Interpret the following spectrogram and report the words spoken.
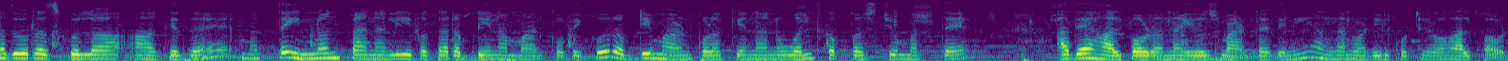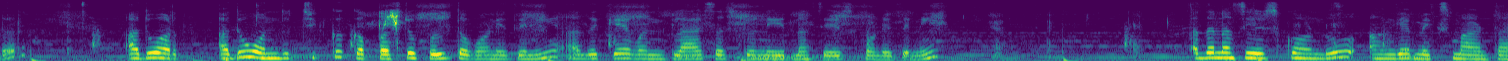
ಅದು ರಸಗುಲ್ಲ ಆಗಿದೆ. ಮತ್ತು ಇನ್ನೊಂದು ಪ್ಯಾನಲ್ಲಿ ಇವಾಗ ರಬ್ಡಿನ ಮಾಡ್ಕೋಬೇಕು. ರಬ್ಡಿ ಮಾಡ್ಕೊಳ್ಳೋಕ್ಕೆ ನಾನು ಒಂದು ಕಪ್ಪಷ್ಟು ಮತ್ತು ಅದೇ ಹಾಲು ಪೌಡರ್ನ ಯೂಸ್ ಮಾಡ್ತಾ ಇದ್ದೀನಿ. ಅಂಗನವಾಡಿಲಿ ಕೊಟ್ಟಿರೋ ಹಾಲು ಪೌಡರ್ ಅದು ಅರ್, ಅದು ಒಂದು ಚಿಕ್ಕ ಕಪ್ಪಷ್ಟು ಫುಲ್ ತೊಗೊಂಡಿದ್ದೀನಿ. ಅದಕ್ಕೆ ಒಂದು ಗ್ಲಾಸ್ ಅಷ್ಟು ನೀರನ್ನ ಸೇರಿಸ್ಕೊಂಡಿದ್ದೀನಿ. ಅದನ್ನು ಸೇರಿಸ್ಕೊಂಡು ಹಂಗೆ ಮಿಕ್ಸ್ ಮಾಡ್ತಾ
